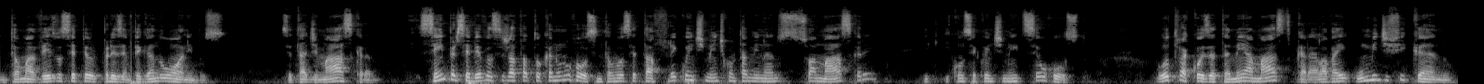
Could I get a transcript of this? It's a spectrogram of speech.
Então, uma vez você, por exemplo, pegando o ônibus, você está de máscara, sem perceber você já está tocando no rosto. Então, você está frequentemente contaminando sua máscara e, e, consequentemente, seu rosto. Outra coisa também, a máscara, ela vai umidificando.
